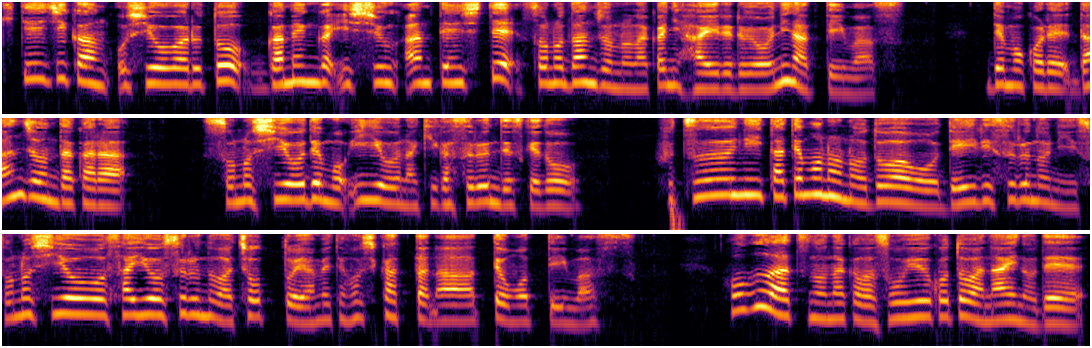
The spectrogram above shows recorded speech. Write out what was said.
規定時間押し終わると画面が一瞬暗転してそのダンジョンの中に入れるようになっています。でもこれダンジョンだからその仕様でもいいような気がするんですけど、普通に建物のドアを出入りするのにその仕様を採用するのはちょっとやめてほしかったなーって思っています。ホグワーツの中はそういうことはないので、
